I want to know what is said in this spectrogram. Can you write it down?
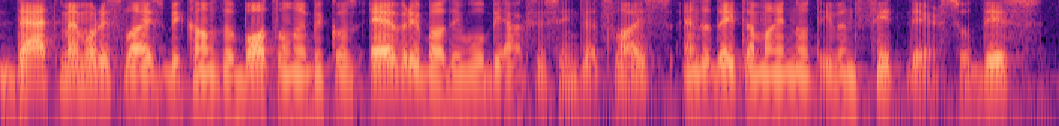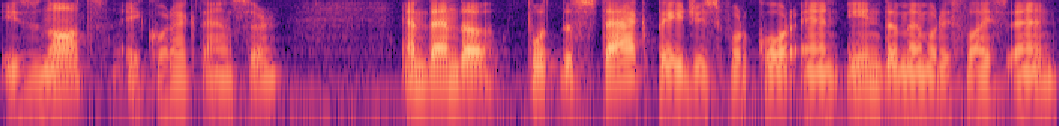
that memory slice becomes the bottleneck because everybody will be accessing that slice, and the data might not even fit there. So this is not a correct answer. And then the put the stack pages for core n in the memory slice n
